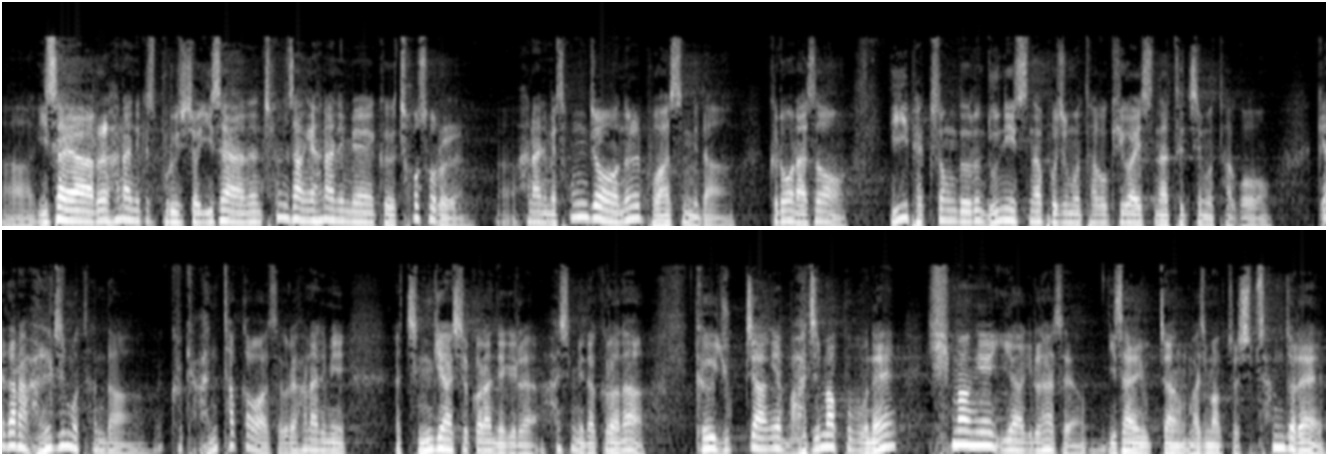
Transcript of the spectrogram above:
아, 아, 이사야를 하나님께서 부르시죠. 이사야는 천상의 하나님의 그 처소를, 아, 하나님의 성전을 보았습니다. 그러고 나서 이 백성들은 눈이 있으나 보지 못하고 귀가 있으나 듣지 못하고 깨달아 알지 못한다. 그렇게 안타까워서 그래 하나님이 징계하실 거란 얘기를 하십니다. 그러나 그 6장의 마지막 부분에 희망의 이야기를 하세요. 이사야 6장 마지막 절 13절에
